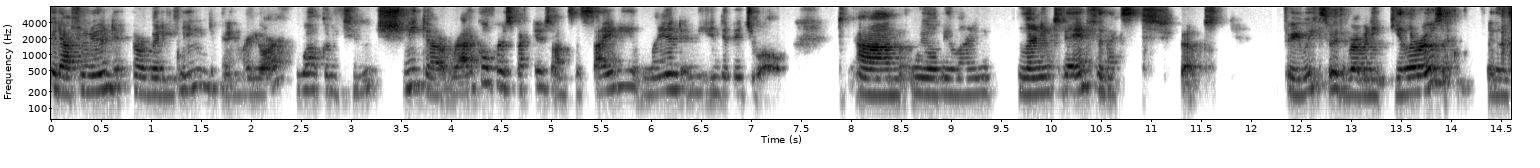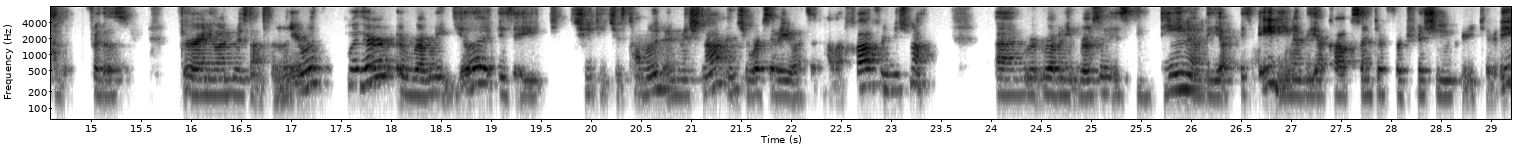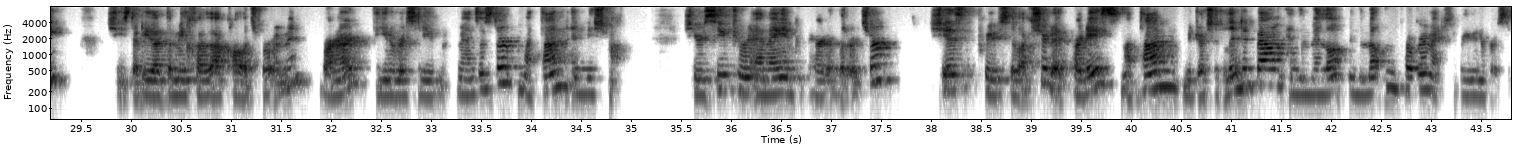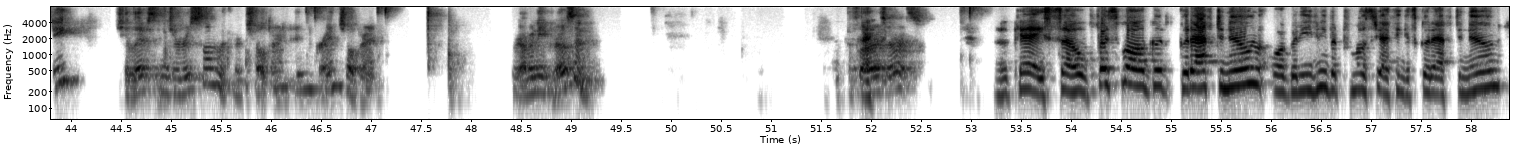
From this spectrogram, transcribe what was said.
Good afternoon or good evening, depending where you are. Welcome to Shmita, Radical Perspectives on Society, Land, and the Individual. Um, we will be learning, learning today and for the next about three weeks with Rabbanit Gilla Rosen. For those, for those, for anyone who is not familiar with, with her, Rabbanit Gilla is a, she teaches Talmud and Mishnah, and she works at a Yotzat Halacha for Nishmat. Uh, Rabbanit Rosen is the dean of the is a dean of the Yaakov Center for Tradition and Creativity. She studied at the Michlalah College for Women, Barnard, the University of Manchester, Matan, and Nishmat. She received her MA in Comparative Literature. She has previously lectured at Pardes, Matan, Midreshet Lindenbaum, and the, Mil- in the program at Hebrew University. She lives in Jerusalem with her children and grandchildren. Rabbanit Rosen. The floor is yours. Okay, so first of all, good good afternoon or good evening, but for most of you, I think it's good afternoon.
